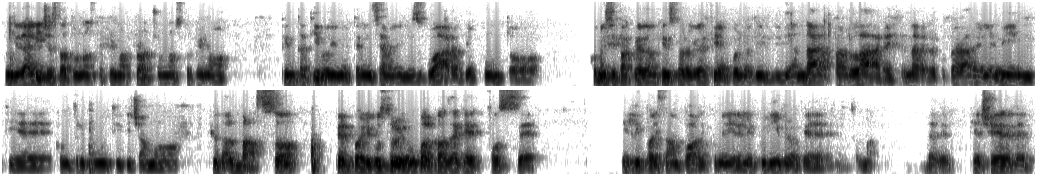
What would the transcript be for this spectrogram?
Quindi da lì c'è stato un nostro primo approccio, un nostro primo tentativo di mettere insieme degli sguardi appunto come si fa credo anche in storiografia, quello di, di andare a parlare, andare a recuperare elementi e contributi, diciamo, più dal basso, per poi ricostruire un qualcosa che fosse, e lì poi sta un po' l'equilibrio che insomma, deve piacere, deve,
